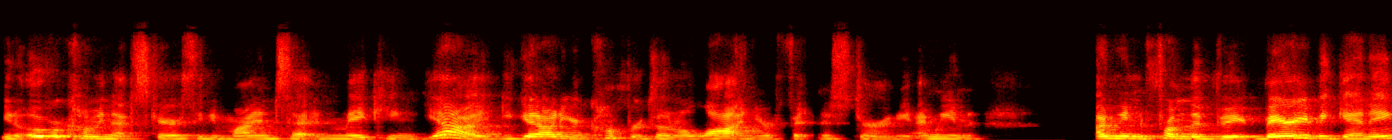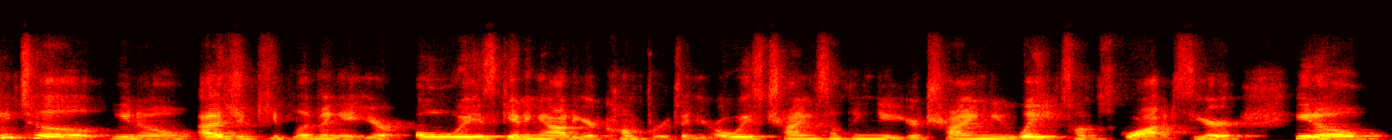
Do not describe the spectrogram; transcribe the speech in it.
you know, overcoming that scarcity mindset and making, yeah, you get out of your comfort zone a lot in your fitness journey. I mean, I mean, from the very beginning till, you know, as you keep living it, you're always getting out of your comfort zone. You're always trying something new. You're trying new weights on squats. You're, you know,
